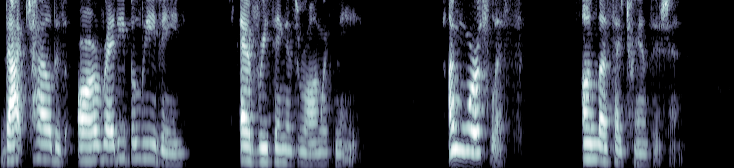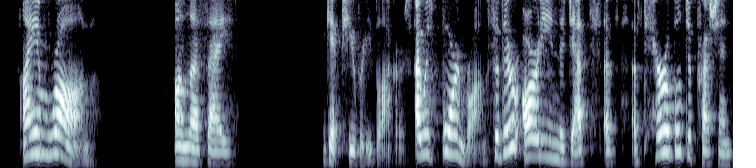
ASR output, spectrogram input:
That child is already believing everything is wrong with me. I'm worthless unless I transition. I am wrong unless I get puberty blockers. I was born wrong. So they're already in the depths of, of terrible depression.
